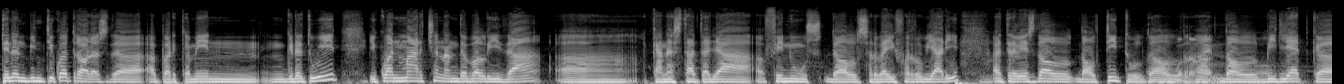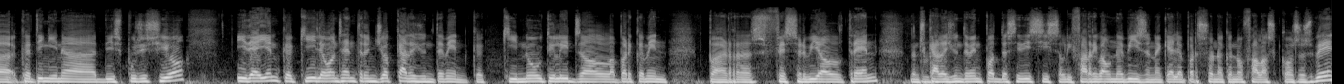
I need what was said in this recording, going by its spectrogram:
tenen 24 hores d'aparcament gratuït i quan marxen han de validar eh, que han estat allà fent ús del servei ferroviari a través del, del títol, del, l'abonament. eh, del bitllet que, que tinguin a disposició i deien que aquí llavors entra en joc cada ajuntament, que qui no utilitza l'aparcament per fer servir el tren, doncs cada ajuntament pot decidir si se li fa arribar un avís a aquella persona que no fa les coses bé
